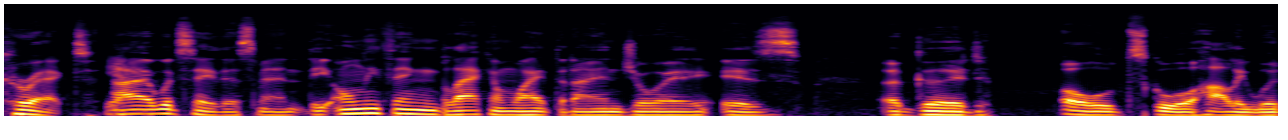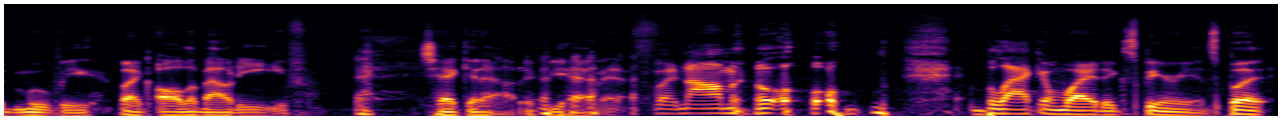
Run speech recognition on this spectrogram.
Correct. Yeah. I would say this, man. The only thing black and white that I enjoy is a good old school Hollywood movie, like All About Eve. Check it out if you haven't. Phenomenal black and white experience. But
